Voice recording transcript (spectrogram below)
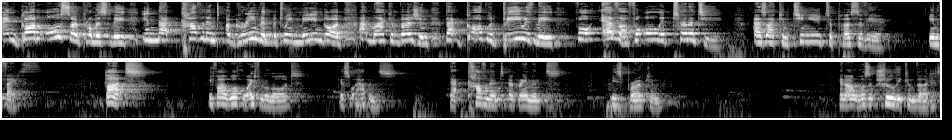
And God also promised me in that covenant agreement between me and God at my conversion that God would be with me forever, for all eternity, as I continue to persevere in faith. But if I walk away from the Lord, guess what happens? that covenant agreement is broken. And I wasn't truly converted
